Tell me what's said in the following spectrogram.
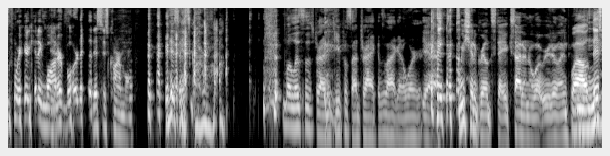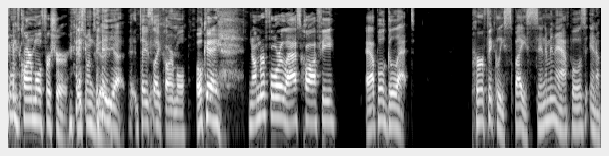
where you're getting waterboarded. This is caramel. this is caramel. Melissa's trying to keep us on track. It's not gonna work. Yeah, we should have grilled steaks. I don't know what we were doing. Well, Mhm. this one's caramel for sure. This one's good. yeah, it tastes like caramel. Okay, number four, last coffee, apple galette. Perfectly spiced cinnamon apples in a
